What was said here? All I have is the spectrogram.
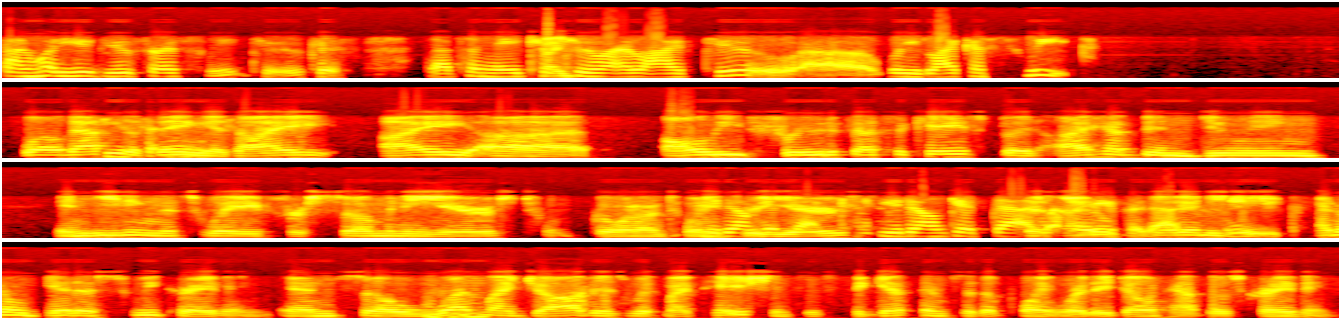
And what do you do for a sweet tooth? Because that's a nature I, to our life too. Uh, we like a sweet. Well, that's the thing is I I uh, I'll eat fruit if that's the case, but I have been doing and eating this way for so many years, tw- going on 23 years. That, you don't get that, that I don't for that any, sweet. I don't get a sweet craving. And so mm-hmm. what my job is with my patients is to get them to the point where they don't have those cravings.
